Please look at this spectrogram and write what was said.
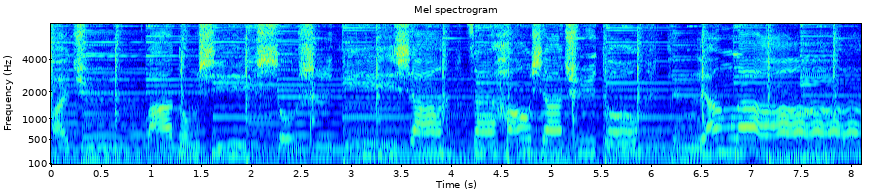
快去把东西收拾一下，再耗下去都天亮了。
